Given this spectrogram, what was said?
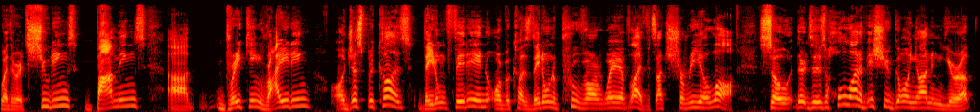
whether it's shootings, bombings, uh, breaking, rioting, or just because they don't fit in or because they don't approve our way of life. It's not Sharia law. So there, there's a whole lot of issue going on in Europe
